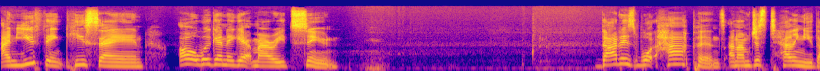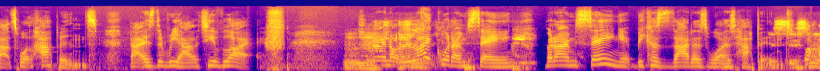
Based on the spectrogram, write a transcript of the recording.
and you think he's saying oh we're going to get married soon that is what happens and i'm just telling you that's what happens that is the reality of life you might not like what i'm saying but i'm saying it because that is what has happened It's, it's not,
